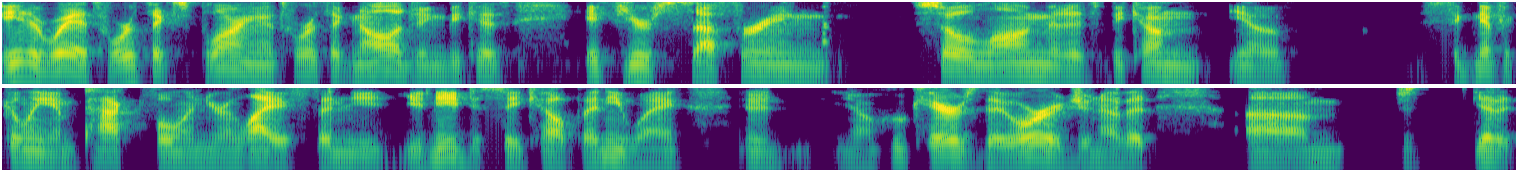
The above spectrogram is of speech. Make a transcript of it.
Either way, it's worth exploring. It's worth acknowledging because if you're suffering so long that it's become, you know, significantly impactful in your life, then you, you need to seek help anyway. And, you know, who cares the origin of it? Um, get it,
